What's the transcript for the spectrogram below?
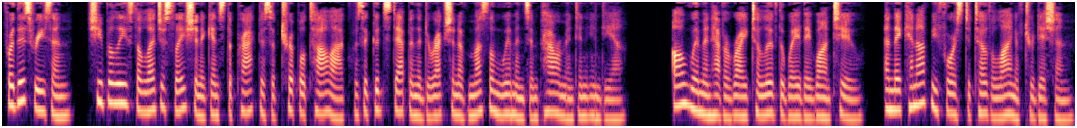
For this reason, she believes the legislation against the practice of triple talaq was a good step in the direction of Muslim women's empowerment in India. All women have a right to live the way they want to, and they cannot be forced to toe the line of tradition.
